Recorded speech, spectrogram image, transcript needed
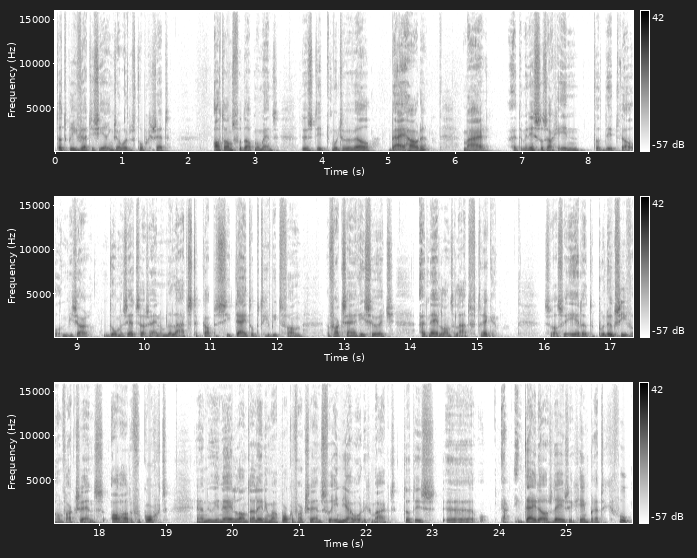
dat de privatisering zou worden stopgezet. Althans voor dat moment. Dus dit moeten we wel bijhouden. Maar de minister zag in dat dit wel een bizar domme zet zou zijn om de laatste capaciteit op het gebied van vaccinresearch uit Nederland te laten vertrekken. Zoals we eerder de productie van vaccins al hadden verkocht en nu in Nederland alleen nog maar pokkenvaccins voor India worden gemaakt. Dat is uh, ja, in tijden als deze geen prettig gevoel.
